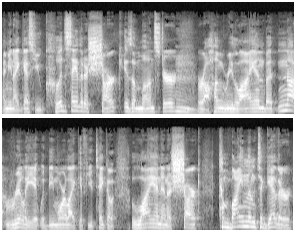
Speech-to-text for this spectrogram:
I mean, I guess you could say that a shark is a monster hmm. or a hungry lion, but not really. It would be more like if you take a lion and a shark, combine them together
